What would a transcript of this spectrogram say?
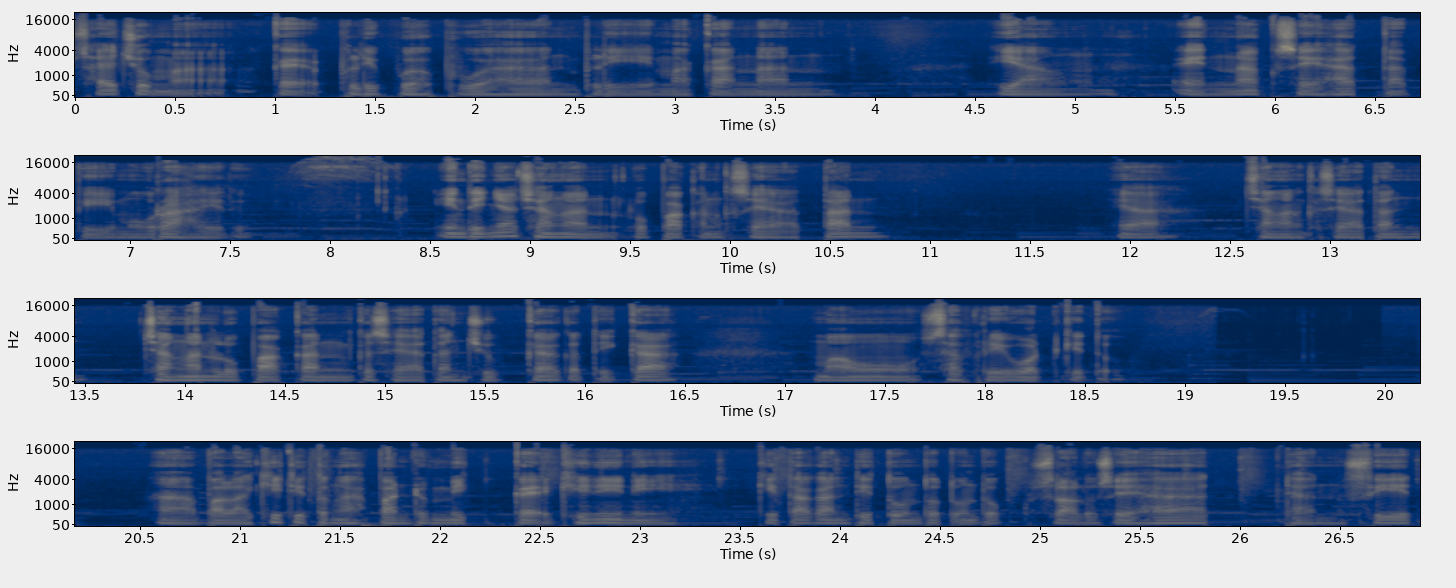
saya cuma kayak beli buah-buahan beli makanan yang enak, sehat tapi murah itu. Intinya jangan lupakan kesehatan ya, jangan kesehatan jangan lupakan kesehatan juga ketika mau self reward gitu. Nah, apalagi di tengah pandemik kayak gini nih, kita kan dituntut untuk selalu sehat dan fit,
